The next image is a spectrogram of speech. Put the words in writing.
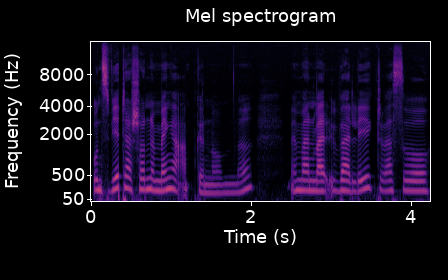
uns wird da schon eine Menge abgenommen. Ne? Wenn man mal überlegt, was so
